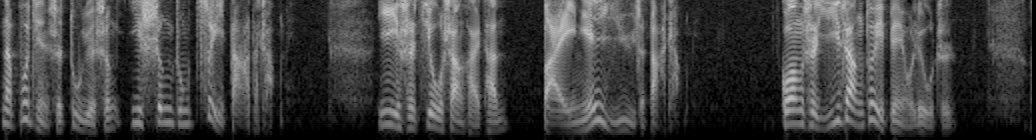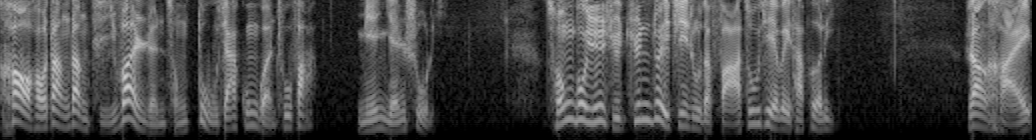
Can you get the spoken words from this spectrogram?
那不仅是杜月笙一生中最大的场面，亦是旧上海滩百年一遇的大场面。光是仪仗队便有六支，浩浩荡荡几万人从杜家公馆出发，绵延数里，从不允许军队进入的法租界为他破例，让海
